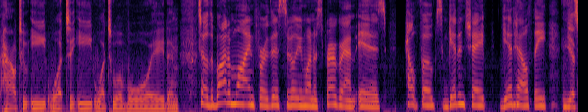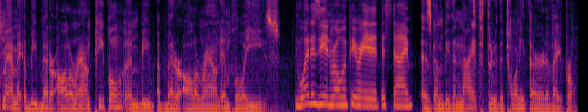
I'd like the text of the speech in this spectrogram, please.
how to eat, what to eat, what to avoid. And so the bottom line for this civilian wellness program is help folks get in shape, get healthy. Yes, ma'am. Be better all around people and be a better all around employees. What is the enrollment period at this time? It's going to be the 9th through the 23rd of April.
